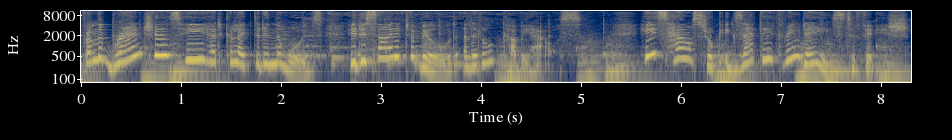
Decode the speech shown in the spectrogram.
From the branches he had collected in the woods, he decided to build a little cubby house. His house took exactly three days to finish.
